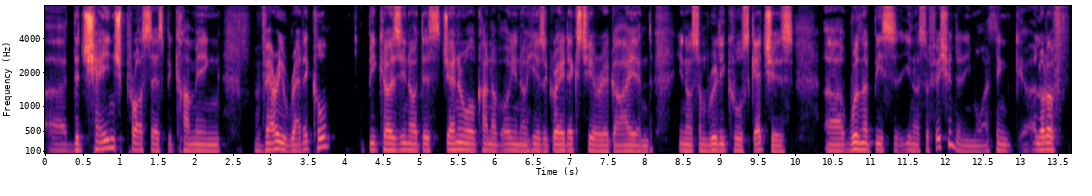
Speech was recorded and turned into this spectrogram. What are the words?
uh, the change process becoming very radical because you know this general kind of oh you know here's a great exterior guy and you know some really cool sketches uh, will not be you know sufficient anymore i think a lot of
